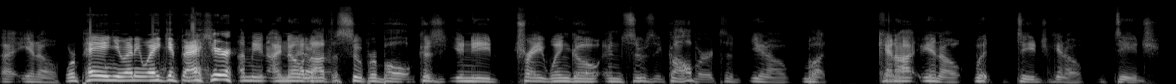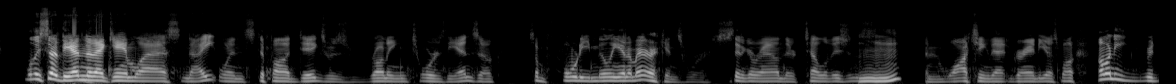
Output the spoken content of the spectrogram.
uh, you know. We're paying you anyway. Get back here. I mean, I know I don't know. the Super Bowl because you need Trey Wingo and Suzy Kolber to, you know, but can I, you know, with Deej, you know, Deej. Well, they said at the end of that game last night when Stefon Diggs was running towards the end zone, some 40 million Americans were sitting around their televisions Mhm. and watching that grandiose moment. How many re-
